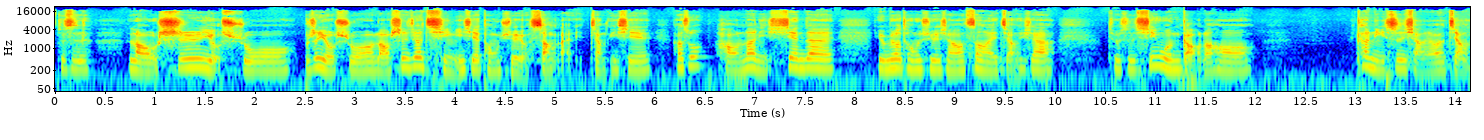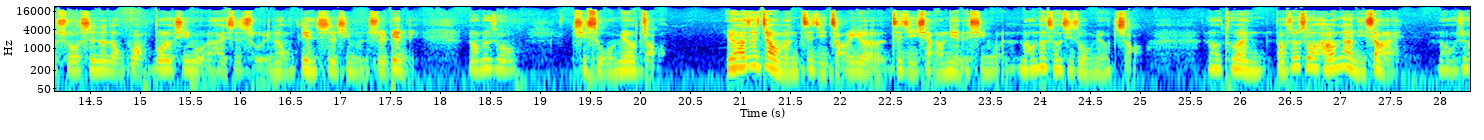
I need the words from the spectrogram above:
就是。老师有说，不是有说，老师就请一些同学有上来讲一些。他说：“好，那你现在有没有同学想要上来讲一下，就是新闻稿？然后看你是想要讲说是那种广播的新闻，还是属于那种电视的新闻，随便你。”然后那时候其实我没有找，因为他是叫我们自己找一个自己想要念的新闻。然后那时候其实我没有找，然后突然老师说：“好，那你上来。”然后我就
